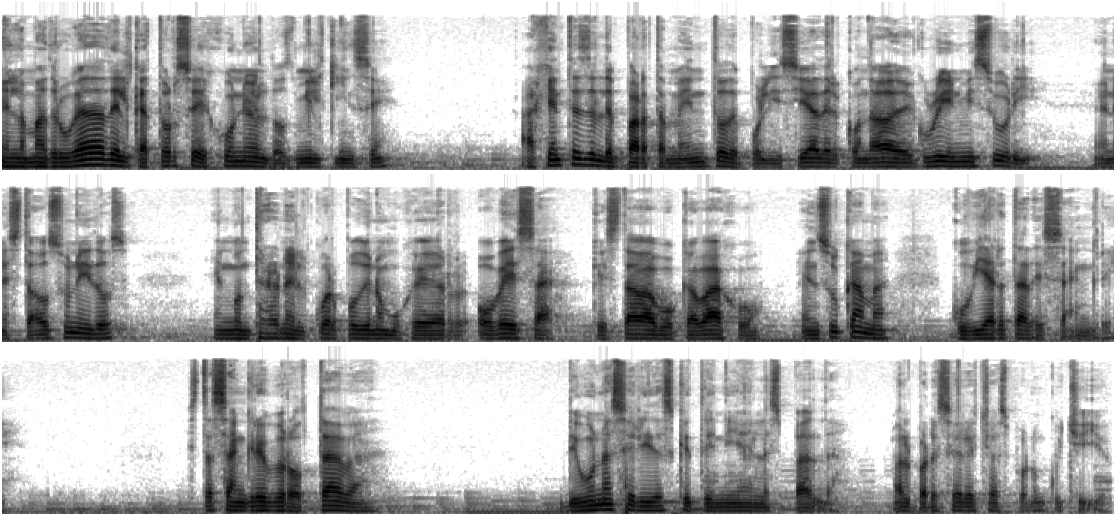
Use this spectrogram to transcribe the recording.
En la madrugada del 14 de junio del 2015, Agentes del Departamento de Policía del Condado de Green, Missouri, en Estados Unidos, encontraron el cuerpo de una mujer obesa que estaba boca abajo en su cama cubierta de sangre. Esta sangre brotaba de unas heridas que tenía en la espalda, al parecer hechas por un cuchillo.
